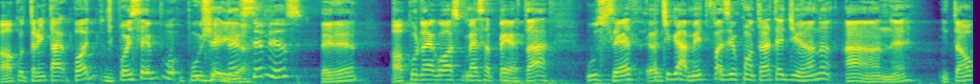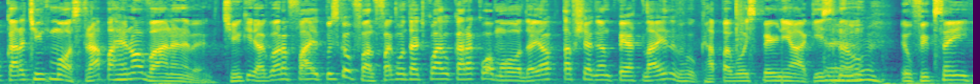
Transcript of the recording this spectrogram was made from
Ó, que o trem tá. Pode, depois você pu- puxa aí. Deve ó. ser mesmo. Entendeu? Ó, que o negócio começa a apertar. O certo, antigamente fazia o contrato é de ano a ano, né? Então o cara tinha que mostrar pra renovar, né, né, velho? Tinha que. Agora faz, por isso que eu falo, faz contrato de o cara acomoda. Aí ó, que tá chegando perto lá, ele, rapaz, vou espernear aqui, senão ué. eu fico sem.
